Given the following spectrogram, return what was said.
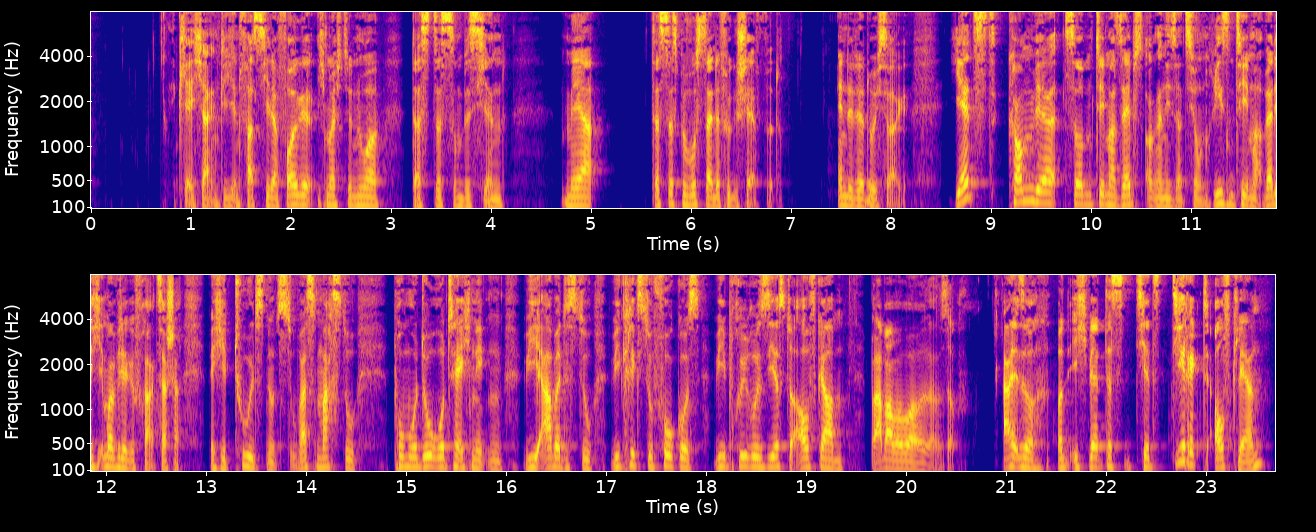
erkläre ich ja eigentlich in fast jeder Folge. Ich möchte nur, dass das so ein bisschen mehr, dass das Bewusstsein dafür geschärft wird. Ende der Durchsage. Jetzt kommen wir zum Thema Selbstorganisation. Riesenthema. Werde ich immer wieder gefragt. Sascha, welche Tools nutzt du? Was machst du? Pomodoro-Techniken? Wie arbeitest du? Wie kriegst du Fokus? Wie priorisierst du Aufgaben? So. Also, und ich werde das jetzt direkt aufklären.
